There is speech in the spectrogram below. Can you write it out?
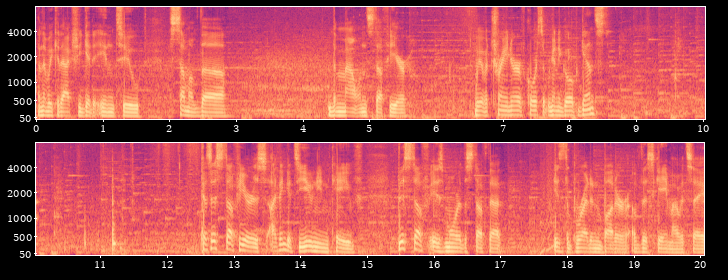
And then we could actually get into some of the the mountain stuff here. We have a trainer, of course, that we're going to go up against. Because this stuff here is, I think it's Union Cave. This stuff is more the stuff that is the bread and butter of this game, I would say.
